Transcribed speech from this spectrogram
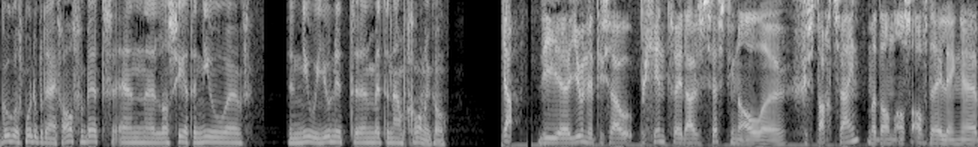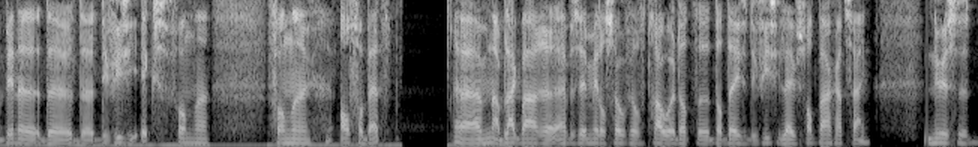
Google's moederbedrijf Alphabet en lanceert een nieuw een nieuwe unit uh, met de naam Chronicle. Ja, die uh, unit die zou begin 2016 al uh, gestart zijn. Maar dan als afdeling binnen de, de divisie X van, van Alphabet. Ehm, nou, blijkbaar hebben ze inmiddels zoveel vertrouwen dat, dat deze divisie levensvatbaar gaat zijn. Nu is de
